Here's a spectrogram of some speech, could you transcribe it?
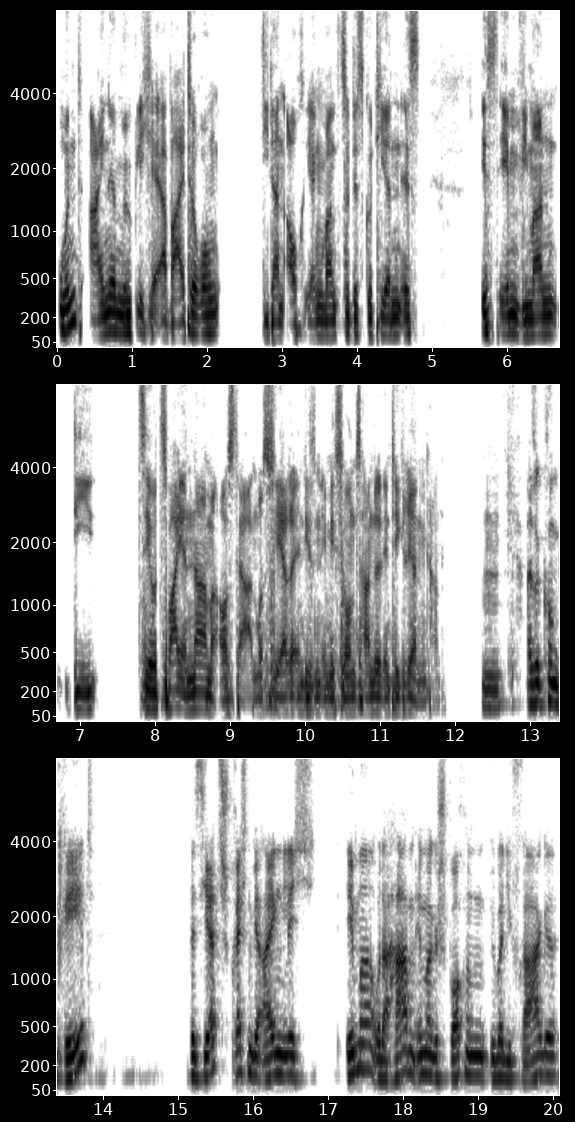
Und eine mögliche Erweiterung, die dann auch irgendwann zu diskutieren ist, ist eben, wie man die CO2-Entnahme aus der Atmosphäre in diesen Emissionshandel integrieren kann. Hm. Also konkret, bis jetzt sprechen wir eigentlich immer oder haben immer gesprochen über die Frage,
